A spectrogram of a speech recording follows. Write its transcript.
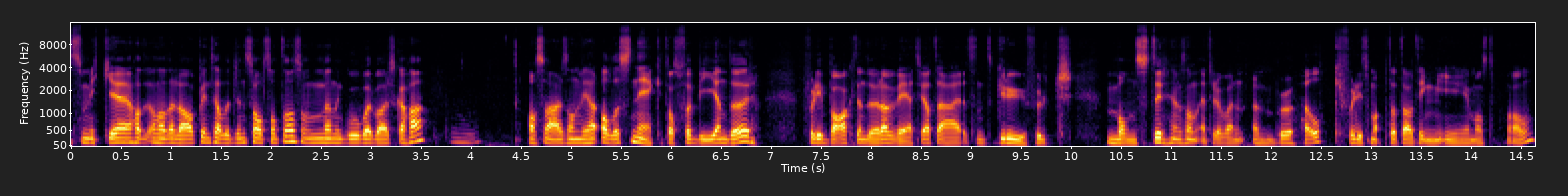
Som ikke hadde, Han hadde lav på intelligence og alt sånt, da, som en god barbar skal ha. Og så er det sånn, vi har alle sneket oss forbi en dør. Fordi bak den døra vet vi at det er et sånt grufullt monster. En sånn, jeg tror det var en Umber Hulk, for de som er opptatt av ting i monsterkanalen.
